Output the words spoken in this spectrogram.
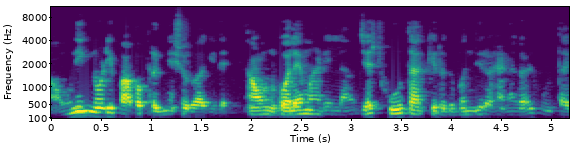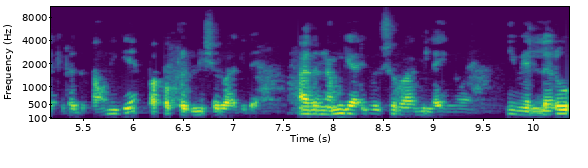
ಅವನಿಗೆ ನೋಡಿ ಪಾಪ ಪ್ರಜ್ಞೆ ಶುರುವಾಗಿದೆ. ಅವನ್ ಕೊಲೆ ಮಾಡಿಲ್ಲ. ಜಸ್ಟ್ ಹೂತ್ ಹಾಕಿರೋದು, ಬಂದಿರೋ ಹೆಣಗಳು ಹೂತ್ ಹಾಕಿರೋದು, ಅವನಿಗೆ ಪಾಪ ಪ್ರಜ್ಞೆ ಶುರುವಾಗಿದೆ. ಆದ್ರೆ ನಮ್ಗೆ ಯಾರಿಗೂ ಶುರುವಾಗಿಲ್ಲ ಇನ್ನು. ನೀವೆಲ್ಲರೂ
